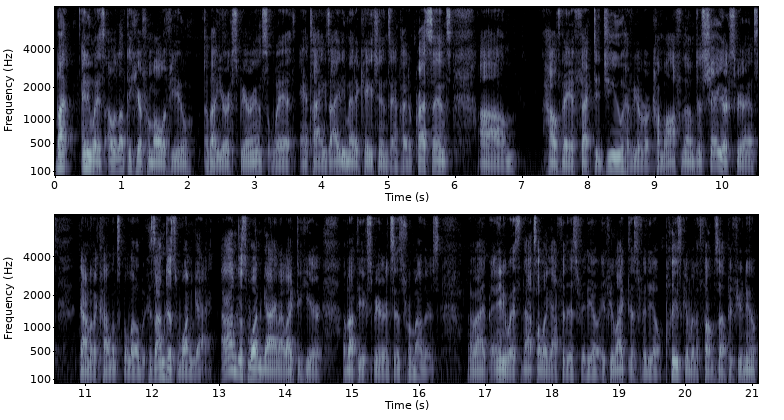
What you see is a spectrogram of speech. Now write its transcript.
But anyways, I would love to hear from all of you about your experience with anti-anxiety medications, antidepressants, um, how have they affected you? Have you ever come off them? Just share your experience down in the comments below because I'm just one guy. I'm just one guy and I like to hear about the experiences from others. All right, but anyways, that's all I got for this video. If you like this video, please give it a thumbs up. If you're new,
